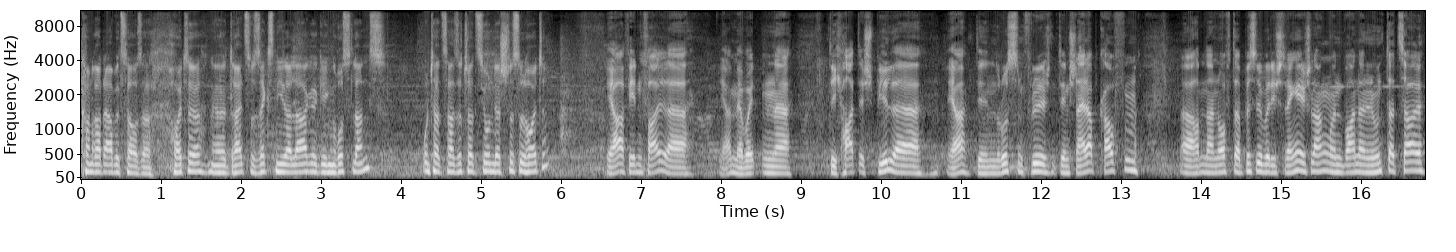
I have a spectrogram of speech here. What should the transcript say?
Konrad Abelshauser, heute eine 3 zu 6 Niederlage gegen Russland. Unterzahlsituation der Schlüssel heute? Ja, auf jeden Fall. Äh, ja, wir wollten äh, durch hartes Spiel äh, ja, den Russen früh den Schneid abkaufen, äh, haben dann oft ein bisschen über die Stränge geschlagen und waren dann in Unterzahl.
